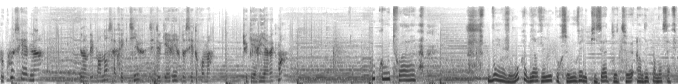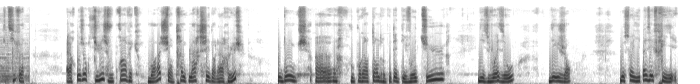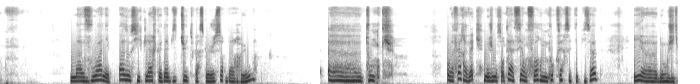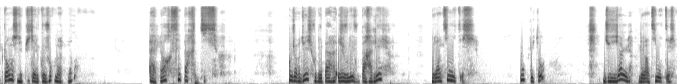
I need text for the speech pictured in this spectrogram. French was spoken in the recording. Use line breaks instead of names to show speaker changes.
Coucou, c'est Edna. L'indépendance affective, c'est de guérir de ses traumas. Tu guéris avec moi?
Coucou toi Bonjour bienvenue pour ce nouvel épisode de Indépendance affective. Alors aujourd'hui, je vous prends avec moi, je suis en train de marcher dans la rue. Donc, euh, vous pourrez entendre peut-être des voitures, des oiseaux, des gens. Ne soyez pas effrayés. Ma voix n'est pas aussi claire que d'habitude parce que je sors d'un rhume. Euh, donc, on va faire avec, mais je me sentais assez en forme pour faire cet épisode. Et euh, donc j'y pense depuis quelques jours maintenant. Alors c'est parti. Aujourd'hui, je je voulais vous parler de l'intimité. Ou plutôt, du viol de l'intimité.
